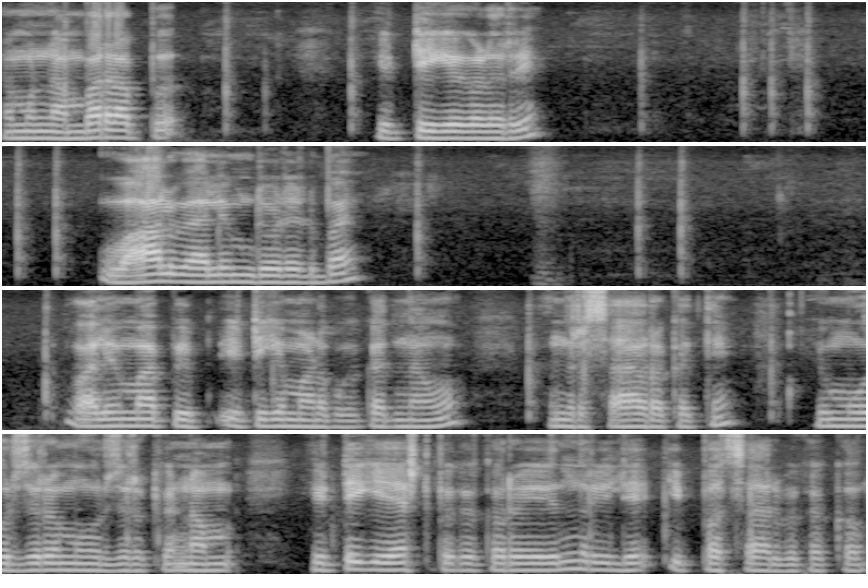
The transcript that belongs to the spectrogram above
ನಮಗೆ ನಂಬರ್ ಆಫ್ ಇಟ್ಟಿಗೆಗಳು ರೀ. Wall volume divided by volume of ಇಟ್, ಇಟ್ಟಿಗೆ ಮಾಡ್ಬೇಕಾಗತ್ತೆ ನಾವು. ಅಂದ್ರೆ ಸಾವಿರ ಆಕತಿ. ಇವು ಮೂರು ಜೀರೋ, ಮೂರು ಜೀರೋಕ್ಕೆ ನಮ್ಮ ಇಟ್ಟಿಗೆ ಎಷ್ಟು ಬೇಕಾಕವ್ರಿ ಅಂದ್ರೆ ಇಲ್ಲಿ ಇಪ್ಪತ್ತು ಸಾವಿರ ಬೇಕಾಕವು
